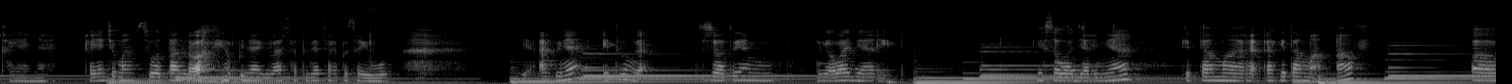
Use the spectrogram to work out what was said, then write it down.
kayaknya. Kayaknya cuma Sultan doang yang punya gelas satunya seratus ribu. Ya artinya itu nggak sesuatu yang nggak wajar itu ya sewajarnya kita marah eh, kita maaf uh,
